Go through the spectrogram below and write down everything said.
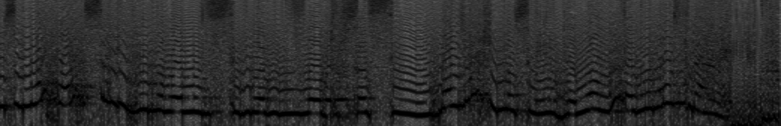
Você não pode sair revelando os segredos dos outros assim. Mas já que você revelou, eu vou mostrar.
